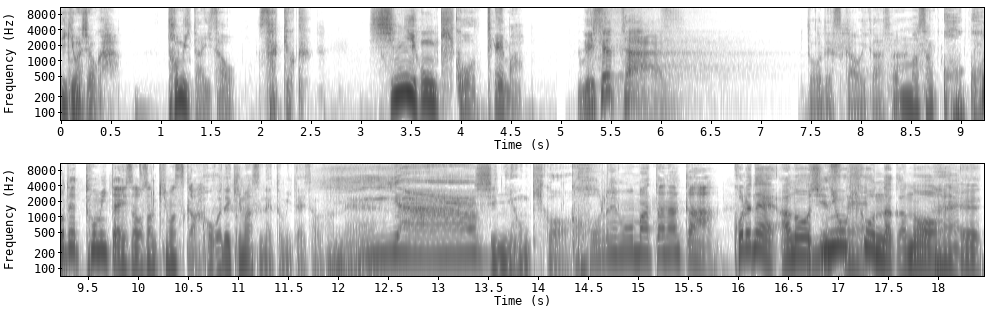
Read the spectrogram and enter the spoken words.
いきましょうか。富田勲作曲。新日本機構テーマ。リセッターズどうですか及川さん？本間さんここで富田勲さん来ますか？ここで来ますね富田勲さんね。いやー。新日本機構。これもまたなんか。これねあの新日本機構の中のはい。えー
